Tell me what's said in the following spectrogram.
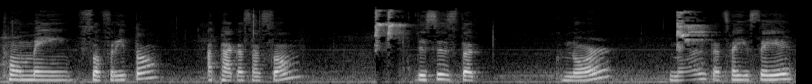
homemade sofrito, a pack of sazon. This is the Knorr, That's how you say it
